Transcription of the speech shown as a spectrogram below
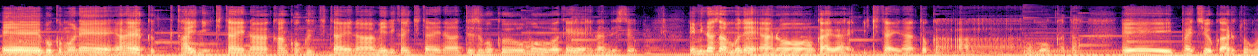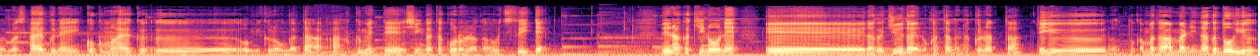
えー、僕もね、早くタイに行きたいな、韓国行きたいな、アメリカ行きたいなってすごく思うわけなんですよ。で、皆さんもね、あの、海外行きたいなとか、思う方、えー、いっぱい強くあると思います。早くね、一刻も早く、オミクロン型含めて新型コロナが落ち着いて、で、なんか昨日ね、えー、なんか10代の方が亡くなったっていうのとか、まだあんまりなんかどういう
